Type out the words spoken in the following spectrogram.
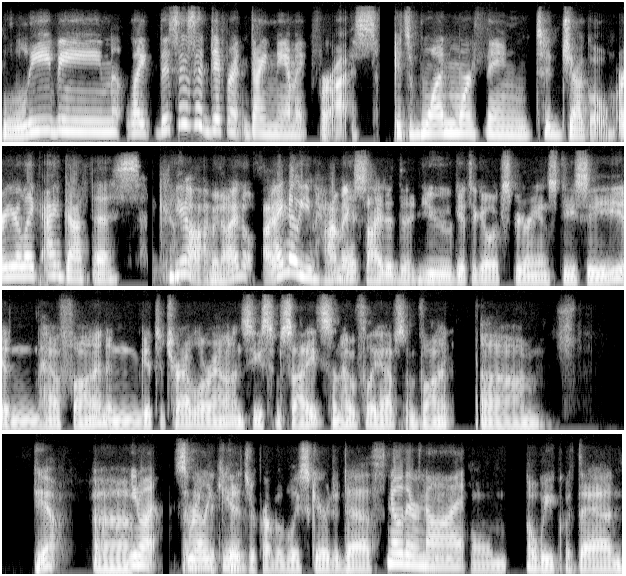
leaving? Like, this is a different dynamic for us. It's one more thing to juggle, or you're like, I got this. Yeah, I mean, I don't. I, know you have I'm it. excited that you get to go experience DC and have fun and get to travel around and see some sights and hopefully have some fun. Um, yeah. Uh, You know what? It's I really the cute. kids are probably scared to death. no, they're not. home a week with dad.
